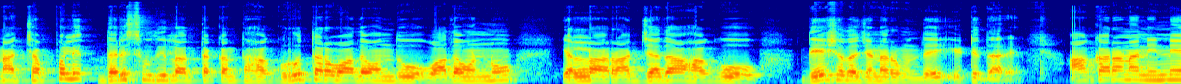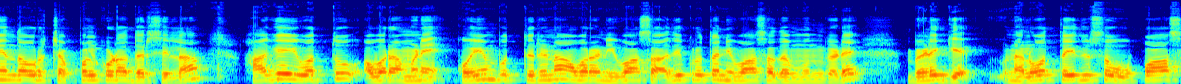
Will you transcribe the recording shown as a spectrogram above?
ನಾ ಚಪ್ಪಲಿ ಧರಿಸುವುದಿಲ್ಲ ಅಂತಕ್ಕಂತಹ ಗುರುತರವಾದ ಒಂದು ವಾದವನ್ನು ಎಲ್ಲ ರಾಜ್ಯದ ಹಾಗೂ ದೇಶದ ಜನರ ಮುಂದೆ ಇಟ್ಟಿದ್ದಾರೆ. ಆ ಕಾರಣ ನಿನ್ನೆಯಿಂದ ಅವರು ಚಪ್ಪಲ್ ಕೂಡ ಧರಿಸಿಲ್ಲ. ಹಾಗೆ ಇವತ್ತು ಅವರ ಮನೆ ಕೊಯಂಬತ್ತೂರಿನ ಅವರ ನಿವಾಸ, ಅಧಿಕೃತ ನಿವಾಸದ ಮುಂದ್ಗಡೆ ಬೆಳಗ್ಗೆ ನಲವತ್ತೈದು ದಿವಸ ಉಪವಾಸ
